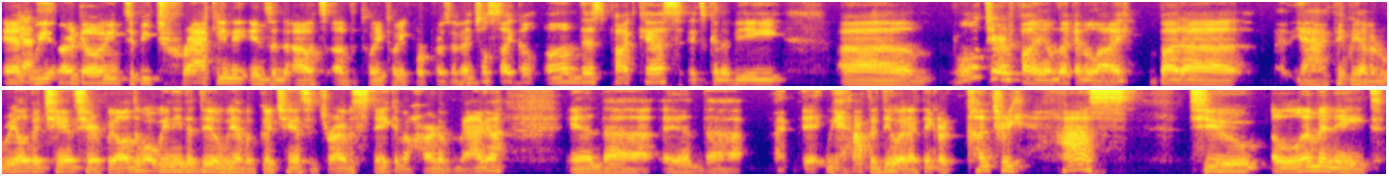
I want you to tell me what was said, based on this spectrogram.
And Yes. we are going to be tracking the ins and outs of the 2024 presidential cycle on this podcast. It's going to be um, a little terrifying, I'm not going to lie. But uh, yeah, I think we have a real good chance here. If we all do what we need to do, we have a good chance to drive a stake in the heart of MAGA. And, uh, and, uh, it, eh, we have to do it. I think our country has to eliminate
